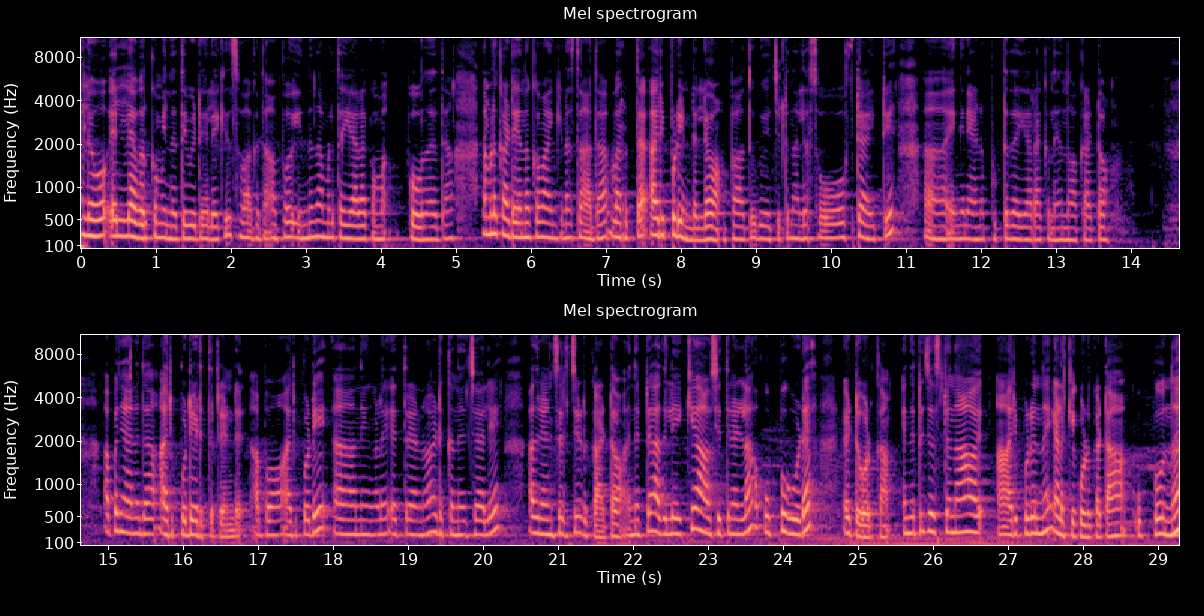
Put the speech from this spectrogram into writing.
ഹലോ എല്ലാവർക്കും ഇന്നത്തെ വീഡിയോയിലേക്ക് സ്വാഗതം. അപ്പോൾ ഇന്ന് നമ്മൾ തയ്യാറാക്കാൻ പോകുന്നത് നമ്മൾ കടയിൽ നിന്നൊക്കെ വാങ്ങിക്കുന്ന സാധാ വറുത്ത അരിപ്പൊടി ഉണ്ടല്ലോ. അപ്പോൾ അത് ഉപയോഗിച്ചിട്ട് നല്ല സോഫ്റ്റായിട്ട് എങ്ങനെയാണ് പുട്ട് തയ്യാറാക്കുന്നതെന്ന് നോക്കാം കേട്ടോ. അപ്പോൾ ഞാനിത് അരിപ്പൊടി എടുത്തിട്ടുണ്ട്. അപ്പോൾ അരിപ്പൊടി നിങ്ങൾ എത്രയാണോ എടുക്കുന്നത് വെച്ചാൽ അതിനനുസരിച്ച് എടുക്കാം കേട്ടോ. എന്നിട്ട് അതിലേക്ക് ആവശ്യത്തിനുള്ള ഉപ്പ് കൂടെ ഇട്ട് കൊടുക്കാം. എന്നിട്ട് ജസ്റ്റ് ഒന്ന് ആ അരിപ്പൊടി ഒന്ന് ഇളക്കി കൊടുക്കട്ടെ ആ ഉപ്പ് ഒന്ന്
